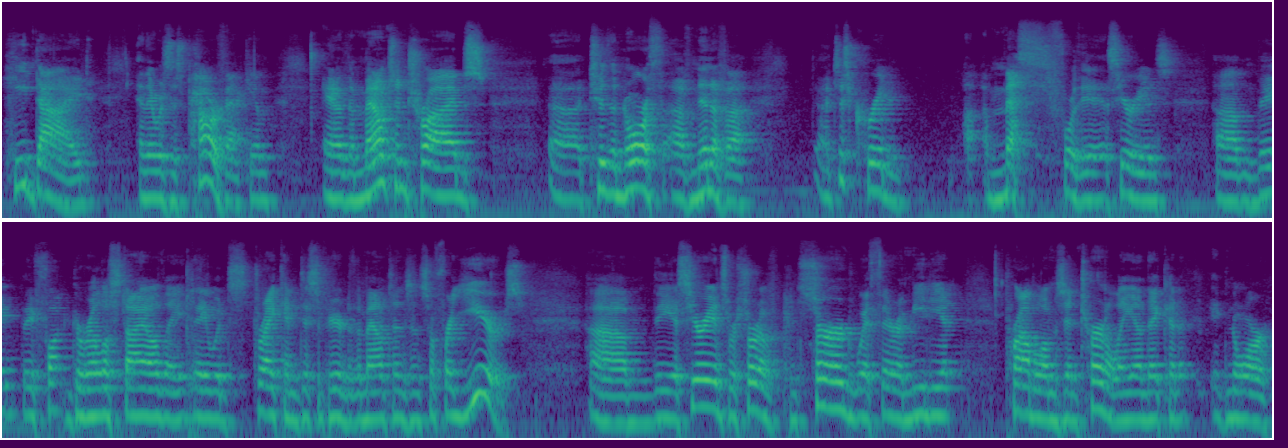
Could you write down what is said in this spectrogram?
he died, and there was this power vacuum, and the mountain tribes uh, to the north of Nineveh uh, just created a mess for the Assyrians. Um, they, they fought guerrilla style. They, they would strike and disappear into the mountains. And so for years, um, the Assyrians were sort of concerned with their immediate problems internally, and they could ignore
